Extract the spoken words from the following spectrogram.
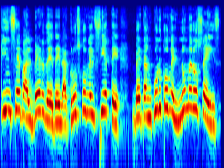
15 Valverde de la Cruz con el 7, Betancur con el número 6,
